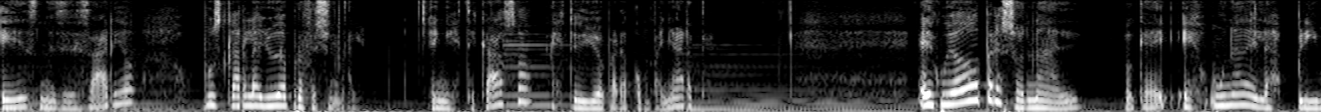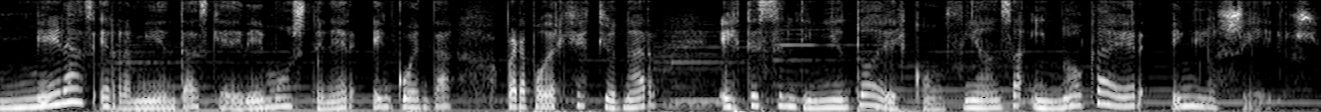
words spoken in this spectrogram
es necesario buscar la ayuda profesional. En este caso, estoy yo para acompañarte. El cuidado personal es una de las primeras herramientas que debemos tener en cuenta para poder gestionar este sentimiento de desconfianza y no caer en los celos.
